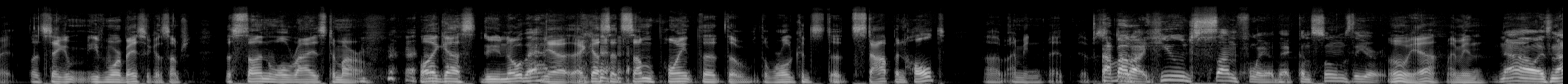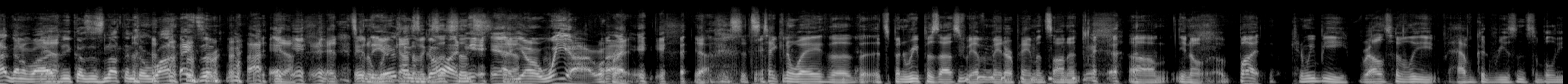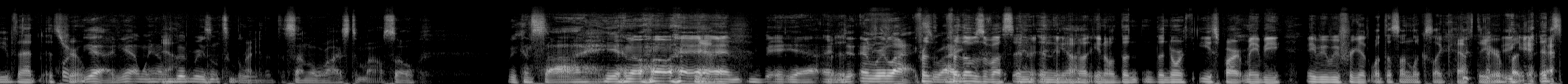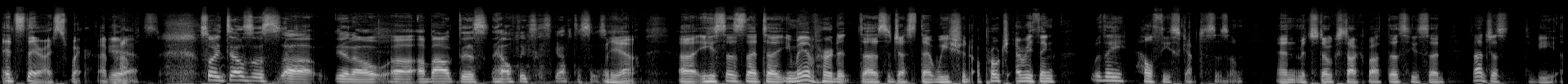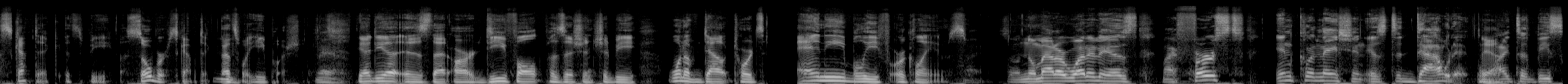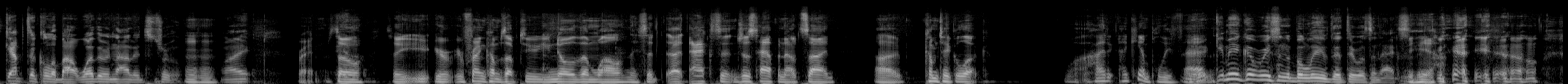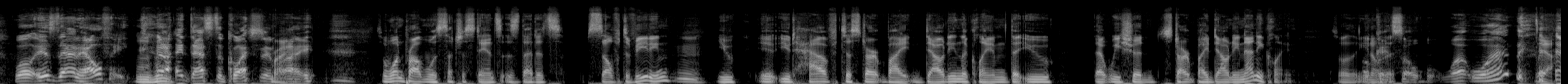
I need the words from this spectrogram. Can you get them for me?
Right. Let's take an even more basic assumption. The sun will rise tomorrow. well, I guess. Do you know that? Yeah, I guess at some point the the, the world could st- stop and halt. Uh, I mean, it, it was, How about a huge sun flare that consumes the earth? Oh yeah, I mean, Now it's not going to rise Yeah. because there's nothing to rise up. Right? Yeah. It's gonna the wink out of gone. existence. Yeah, Yeah. we are right. yeah, it's it's taken away. The, the it's been repossessed. We haven't made our payments on it. Um, you know, but can we be relatively have good reasons to believe that it's true? Yeah, yeah, we have Yeah. good reason to believe that the sun will rise tomorrow. So we can sigh, you know, and yeah, and, and relax. For, right? for those of us in, in the uh, you know the the northeast part, maybe maybe we forget what the sun looks like half the year, but it's it's there. I swear. I Yeah. promise. so he tells us, uh, you know, uh, about this healthy skepticism. Yeah. Uh, he says that uh, you may have heard it uh, suggest that we should approach everything with a healthy skepticism. And Mitch Stokes talked about this. He said it's not just to be a skeptic, it's to be a sober skeptic. That's what he pushed. Yeah. The idea is that our default position should be one of doubt towards any belief or claims. So no matter what it is, my first inclination is to doubt it, Yeah. right? To be skeptical about whether or not it's true, right? Right. So, so you, your your friend comes up to you, you know them well, and they said that accident just happened outside. Uh, come take a look. Well, I, I can't believe Yeah, that. give me a good reason to believe that there was an accident. Yeah. you know, well, is that healthy? right? That's the question, Right. right? So one problem with such a stance is that it's self-defeating. Hmm. You you'd have to start by doubting the claim that you that we should start by doubting any claim. So that you know okay, that- so what? What? yeah.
